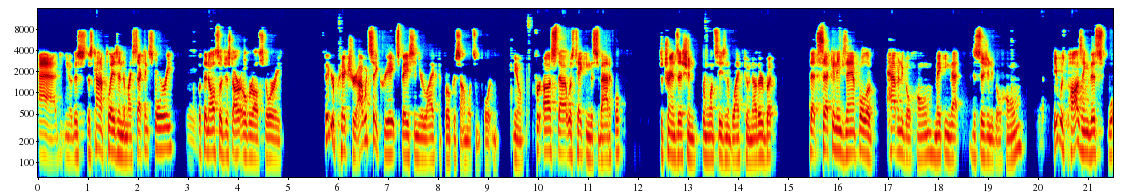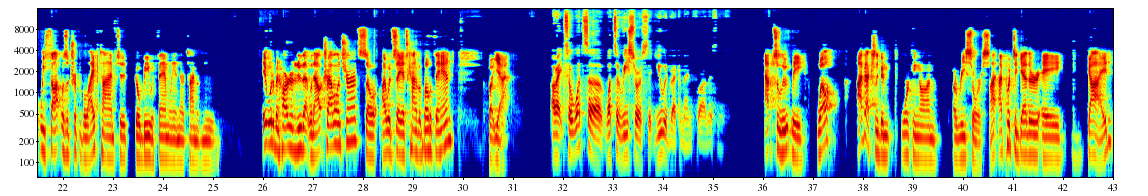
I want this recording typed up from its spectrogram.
add, you know, this this kind of plays into my second story, mm. but then also just our overall story. Bigger picture, I would say create space in your life to focus on what's important. You know, for us, that was taking the sabbatical to transition from one season of life to another. But that second example of having to go home, making that decision to go home, it was pausing this, what we thought was a trip of a lifetime to go be with family in their time of need. It would have been harder to do that without travel insurance. So I would say it's kind of a both and. But yeah. All right. So what's a what's a resource that you would recommend for our listeners? Absolutely. Well, I've actually been working on a resource. I, I put together a guide.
